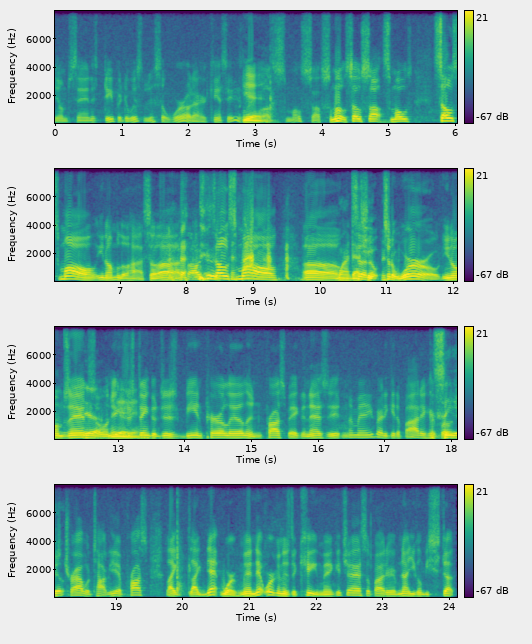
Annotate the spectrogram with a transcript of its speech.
You know what I'm saying? It's deeper. Dude. It's, it's a world out here. Kansas City is Yeah. like, well, small, so small, so so small, so small. You know, I'm a little high. So uh, That's all good. so small uh, to the, to the world. You know what I'm saying? Yeah. So when niggas Yeah. just think of just being parallel and prospect and that's it. And man, you better get up out of here, bro. Just travel, talk. Yeah, pros like like network, man. Networking is the key, man. Get your ass up out of here. If not, you're gonna be stuck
